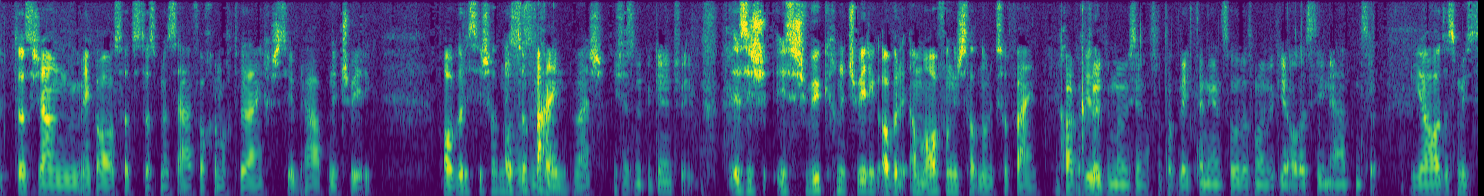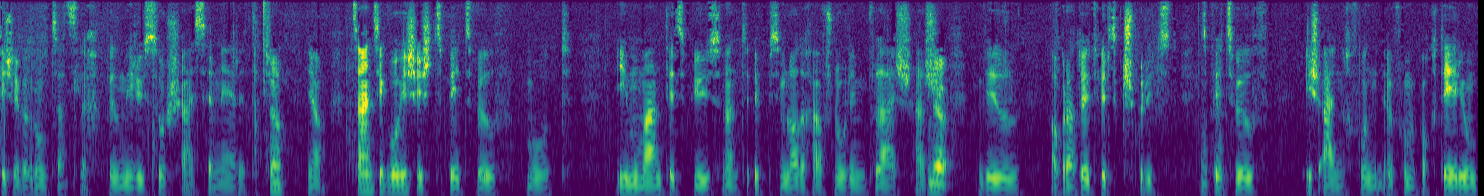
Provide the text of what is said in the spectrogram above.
Da- Das ist auch ein mega Ansatz, dass man es einfacher macht, weil eigentlich ist es überhaupt nicht schwierig. Aber es ist halt nicht Also so es fein, weißt Ist das nicht wirklich nicht schwierig? Es ist, es ist wirklich nicht schwierig, aber am Anfang ist es halt noch nicht so fein. Ich habe gehört, man muss ja noch so Tabletten nehmen so, dass man wirklich alles drin hat und so. Ja, das müsste ich eben grundsätzlich, weil wir uns so scheiße ernähren. Schon? Ja. Das Einzige, was ist, ist das B12, wo im Moment jetzt bei uns, wenn du etwas im Laden kaufst, nur im Fleisch hast. Ja. Weil, aber auch dort wird es gespritzt. Das Okay. B12 ist eigentlich von, äh, von einem Bakterium,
